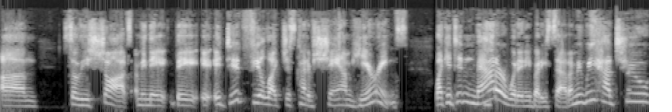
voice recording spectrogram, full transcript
Um, so these shots, I mean, they they it, it did feel like just kind of sham hearings like it didn't matter what anybody said. I mean, we had two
